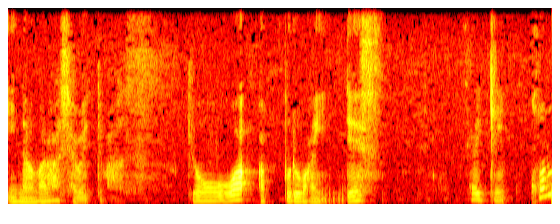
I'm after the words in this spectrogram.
いながら喋ってます。今日はアップルワインです。最近、この、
